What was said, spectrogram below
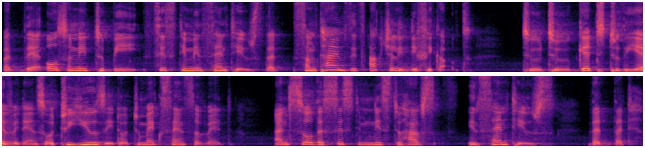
But there also need to be system incentives that sometimes it's actually difficult to, to get to the evidence or to use it or to make sense of it. And so the system needs to have incentives that, that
